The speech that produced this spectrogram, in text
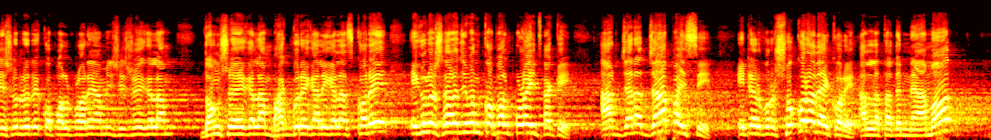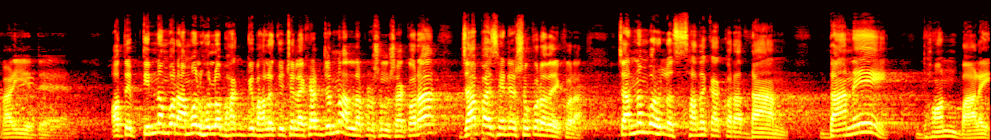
শেষ হলো রে, কপাল পড়ে, আমি শেষ হয়ে গেলাম, ধ্বংস হয়ে গেলাম, ভাগ্যরে গালিগালাজ করে, এগুলো সারা জীবন কপাল পড়াই থাকে। আর যারা যা পাইছে, এটার উপর শকর আদায় করে, আল্লাহ তাদের নেয়ামত বাড়িয়ে দেন। অতএব তিন নম্বর আমল হলো ভাগ্যে ভালো কিছু লেখার জন্য আল্লাহ প্রশংসা করা, যা পাইছে এটা শকর আদায় করা। চার নম্বর হলো সাদাকা করা, দান। দানে ধন বাড়ে।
